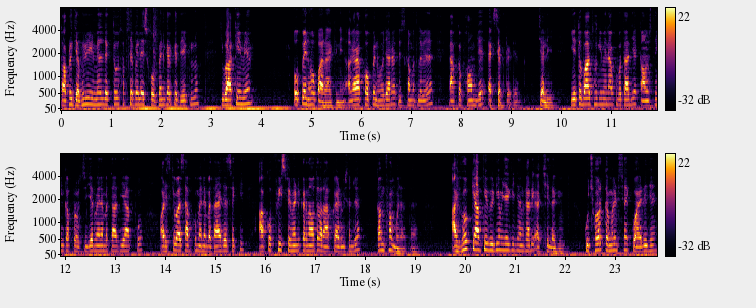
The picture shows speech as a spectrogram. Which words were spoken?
तो आप लोग जब भी ईमेल देखते हो, सबसे पहले इसको ओपन करके देख लो कि वाकई में ओपन हो पा रहा है कि नहीं? अगर आपका ओपन हो जा रहा है तो इसका मतलब है कि आपका फॉर्म जो है एक्सेप्टेड है। चलिए, ये तो बात होगी, मैंने आपको बता दिया। काउंसलिंग का प्रोसीजर मैंने बता दिया आपको। और इसके बाद से आपको मैंने बताया जैसे कि आपको फ़ीस पेमेंट करना होता है और आपका एडमिशन जो है कन्फर्म हो जाता है। आई होप कि आपकी वीडियो में की जानकारी अच्छी लगी होगी। कुछ और कमेंट्स हैं क्वायरीज हैं,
